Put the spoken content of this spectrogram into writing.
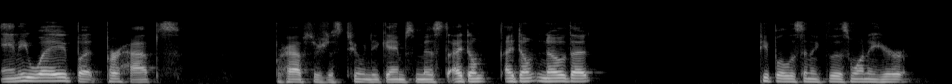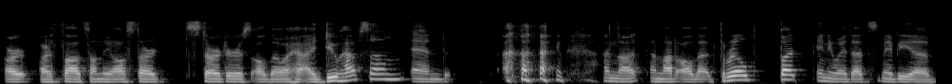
anyway, but perhaps perhaps there's just too many games missed. I don't I don't know that people listening to this want to hear our our thoughts on the All Star starters, although I, I do have some, and I'm not I'm not all that thrilled. But anyway, that's maybe a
